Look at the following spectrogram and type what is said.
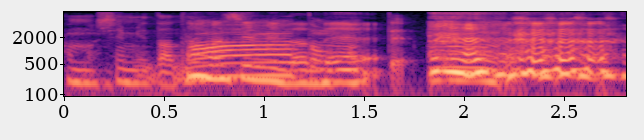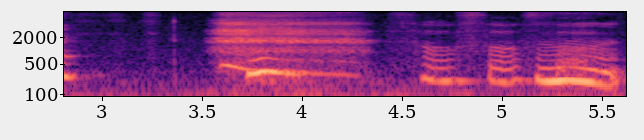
楽しみだな楽しみだね。と思って、うんそうそうそう。う、ん。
